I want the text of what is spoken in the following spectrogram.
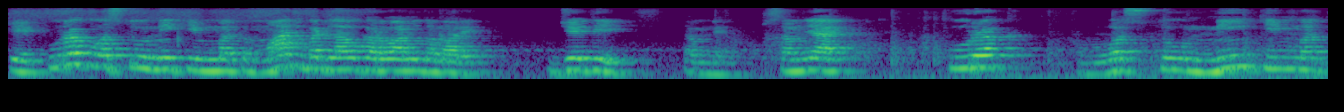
કે પૂરક વસ્તુની કિંમતમાં જ બદલાવ કરવાનું તમારે. જેથી તમને સમજાય, પૂરક વસ્તુની કિંમત.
